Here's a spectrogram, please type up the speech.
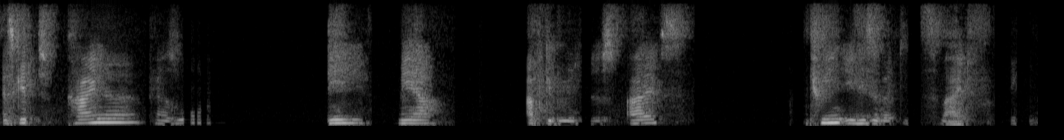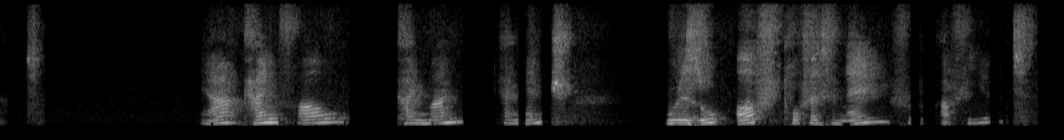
Es gibt keine Person, die mehr abgebildet ist als Queen Elisabeth II. Ja, keine Frau, kein Mann, kein Mensch wurde so oft professionell fotografiert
